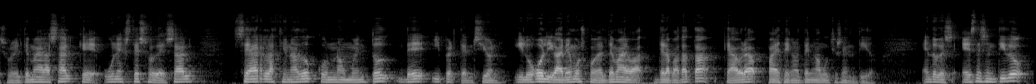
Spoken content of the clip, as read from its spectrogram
sobre el tema de la sal, que un exceso de sal se ha relacionado con un aumento de hipertensión. Y luego ligaremos con el tema de la patata, que ahora parece que no tenga mucho sentido. Entonces, en este sentido,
